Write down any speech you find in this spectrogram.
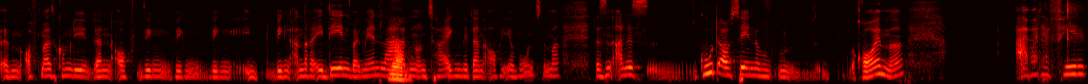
ähm, oftmals kommen die dann auch wegen, wegen, wegen, wegen anderer Ideen bei mir in den Laden und zeigen mir dann auch ihr Wohnzimmer. Das sind alles äh, gut aussehende Räume, aber da fehlt,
